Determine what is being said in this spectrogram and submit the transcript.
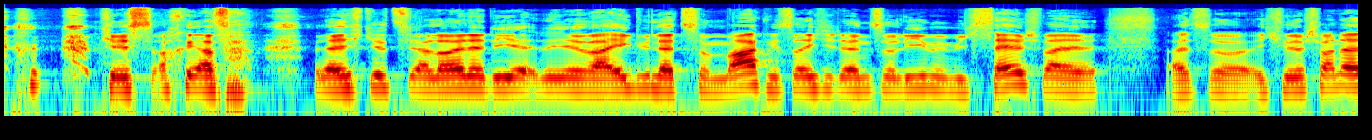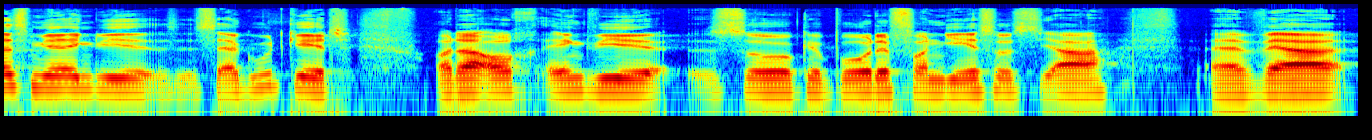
okay, sorry, aber vielleicht gibt es ja Leute, die, die war irgendwie nicht so mag. Wie soll ich die denn so lieben, mich selbst? Weil, also, ich will schon, dass es mir irgendwie sehr gut geht. Oder auch irgendwie so Gebote von Jesus, ja, äh, wer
